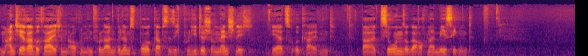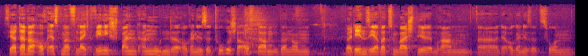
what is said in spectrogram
Im Antierer-Bereich und auch im Infoladen Wilhelmsburg gab sie sich politisch und menschlich eher zurückhaltend, bei Aktionen sogar auch mal mäßigend. Sie hat dabei auch erstmal vielleicht wenig spannend anmutende organisatorische Aufgaben übernommen, bei denen sie aber zum Beispiel im Rahmen äh, der Organisation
